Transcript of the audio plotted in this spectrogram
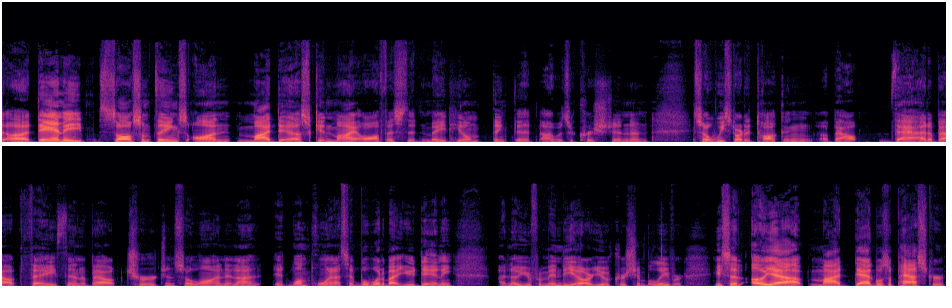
uh, Danny saw some things on my desk in my office that made him think that I was a Christian. And so we started talking about that, about faith and about church and so on. And I, at one point, I said, Well, what about you, Danny? I know you're from India. Are you a Christian believer? He said, Oh, yeah. My dad was a pastor.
